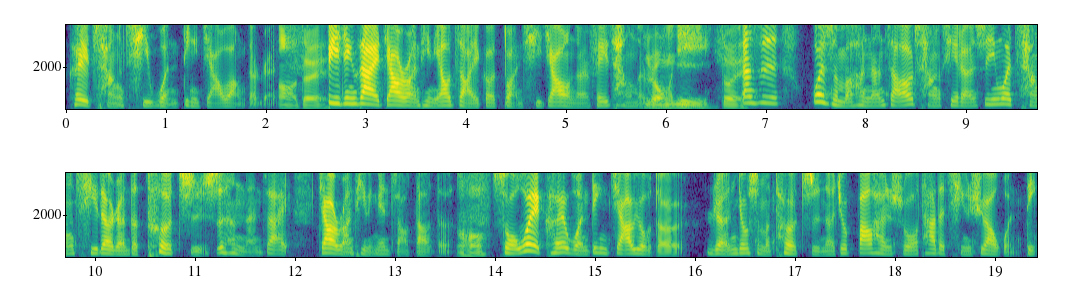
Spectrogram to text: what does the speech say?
可以长期稳定交往的人。哦，对，毕竟在交友软体，你要找一个短期交往的人非常的容易易，对，但是为什么很难找到长期的人？是因为长期的人的特质是很难在交友软体里面找到的。所谓可以稳定交友的人有什么特质呢？就包含说他的情绪要稳定，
